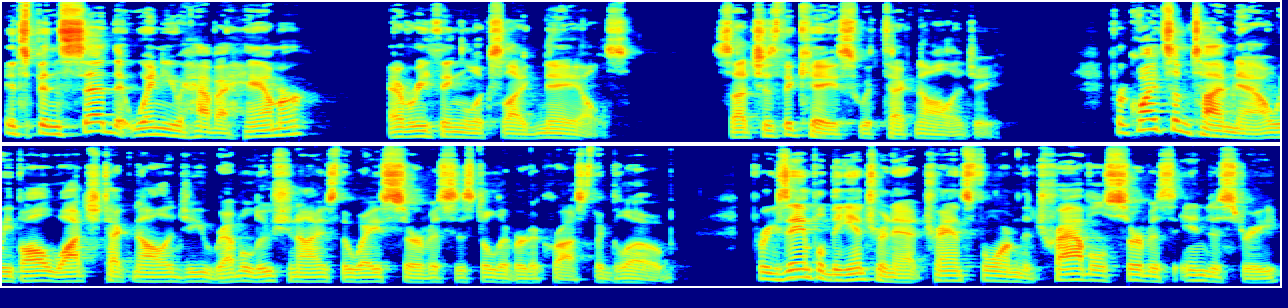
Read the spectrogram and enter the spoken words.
It's been said that when you have a hammer, everything looks like nails. Such is the case with technology. For quite some time now, we've all watched technology revolutionize the way service is delivered across the globe. For example, the internet transformed the travel service industry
